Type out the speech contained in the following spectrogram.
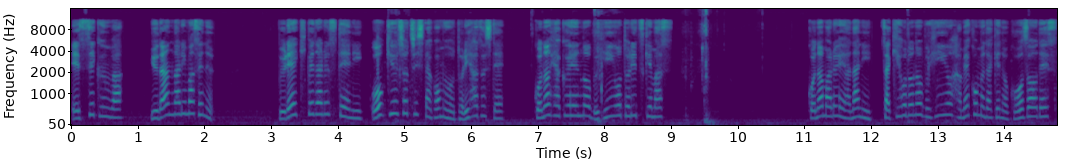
エッセ君は油断なりませぬ。ブレーキペダルステーに応急処置したゴムを取り外して、この100円の部品を取り付けます。この丸い穴に先ほどの部品をはめ込むだけの構造です。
